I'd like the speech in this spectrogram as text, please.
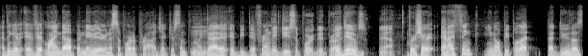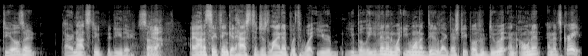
I think if, if it lined up and maybe they're going to support a project or something like that, it, it'd be different They do support good projects. They do. Yeah. for sure. And I think you know people that that do those deals are are not stupid either. So. Yeah. I honestly think it has to just line up with what you you believe in and what you want to do. Like, there's people who do it and own it, and it's great.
